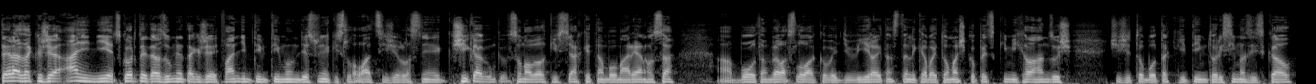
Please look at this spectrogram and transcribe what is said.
teraz akože ani nie. Skôr to je teraz u mňa tak, že fandím tým týmom, kde sú nejakí Slováci, že vlastne k Chicago som mal veľký vzťah, keď tam bol Marian Hosa a bolo tam veľa Slovákov, veď vyhrali tam Stanley Cup aj Tomáš Kopecký, Michal Hanzuš, čiže to bol taký tým, ktorý si ma získal,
